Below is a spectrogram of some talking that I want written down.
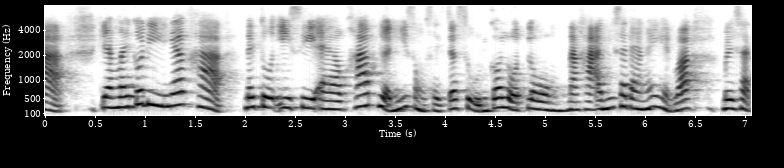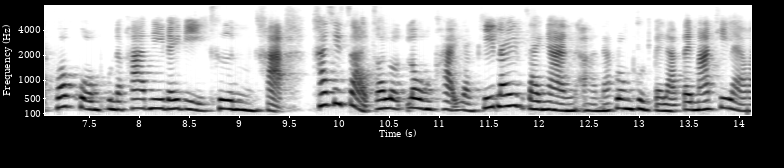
ค่ะ อย่างไรก็ดีเนี่ยค่ะ ในตัว ECL ค่าเผื่อนี้สงสัยจะศูนย์ก็ลดลงนะคะ อันนี้แสดงให้เห็นว่าบริษัทควบคุมคุณภาพนี้ได้ดีขึ้นค่ะ ค่าใช้จ่ายก็ลดลงค่ะ อย่างที่ได้รายงานนักลงทุนไปแล้วไตรมาสที่แล้ว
